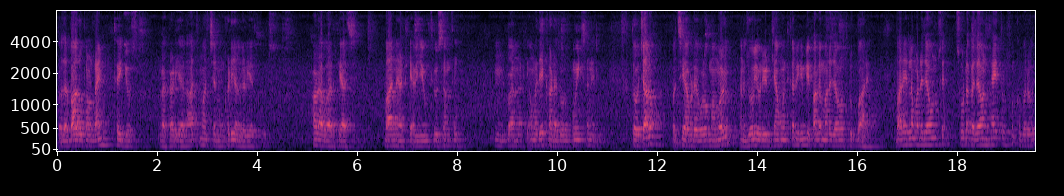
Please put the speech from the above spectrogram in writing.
તો અત્યારે બાર ઉપરનો ટાઈમ થઈ ગયો છે. એટલે ઘડિયાળ હાથમાં જ છે ને હું ઘડિયાળ ઘડિયાળ સાડા બાર થયા છે બારને ને અઠી આવી એવું થયું સમથિંગ હમ, બારને આઠ આમાં દેખાડે થોડો પોઈન્ટ છે ને તો ચાલો, પછી આપણે વ્લોગમાં મળ્યું અને જોયું રીડ ક્યાં હું કરી. કેમ કે કાલે મારે જવાનું થોડુંક બહાર બહાર એટલા માટે જવાનું છે? સો ટકા જવાનું થાય તો શું ખબર હોય?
